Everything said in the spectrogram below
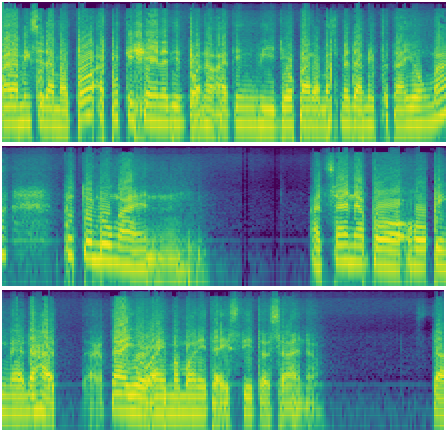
Maraming salamat po at pakishare na din po ng ating video para mas madami po tayong matutulungan. At sana po hoping na lahat tayo ay ma-monetize dito sa ano sa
